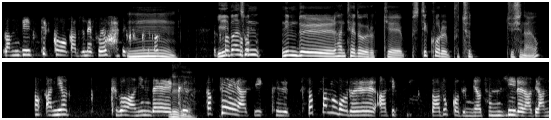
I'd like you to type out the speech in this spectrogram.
람디 스티커가 눈에 보여가지고 음, 일반 손님들한테도 이렇게 스티커를 붙여 주시나요? 어 아니요 그건 아닌데 네네. 그 카페에 아직 그 썼던 거를 아직 놔뒀거든요. 전시를 아직 안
